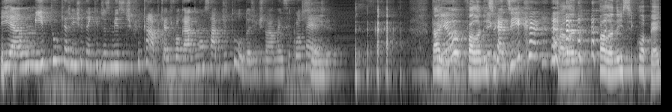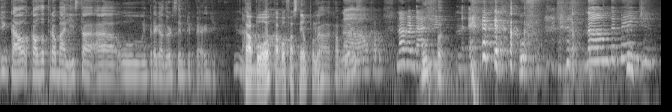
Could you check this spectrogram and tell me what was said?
E é um mito que a gente tem que desmistificar, porque advogado não sabe de tudo, a gente não é uma enciclopédia. Tá aí, então, falando Fica em, a dica. Falando, falando em enciclopédia, em causa trabalhista, a, o empregador sempre perde. Não. Acabou, acabou faz tempo, né? Acabou não, isso? acabou. Na verdade. Ufa. Ufa. Não, depende.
